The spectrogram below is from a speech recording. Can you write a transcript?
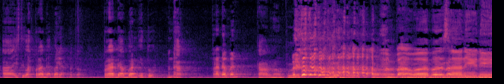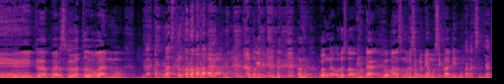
eh, istilah peradaban? Iya, betul. peradaban itu Bentar. ka- Peradaban? Karena pun bawa pesan ini ke persekutuanmu. Nggak kebas tuh. Oke. Gue nggak urus loh. Udah gue malas ngurusin dunia musik lagi. Bukan anak senja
